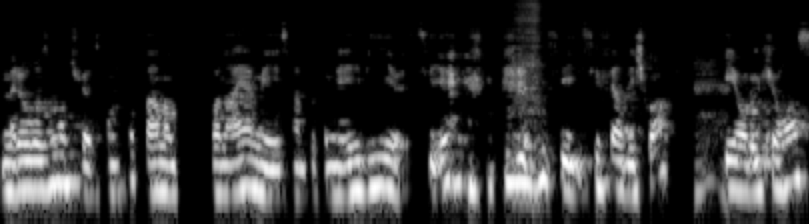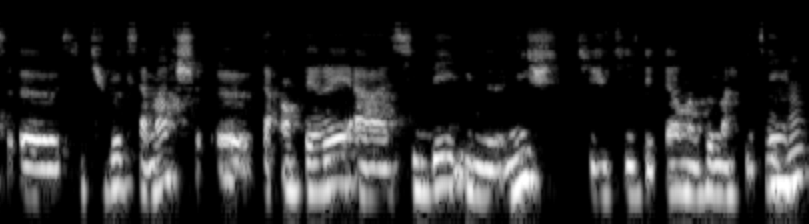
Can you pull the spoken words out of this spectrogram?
malheureusement, tu vas te rendre compte, hein, l'entrepreneuriat, mais c'est un peu comme la vie, c'est faire des choix. Et en l'occurrence, euh, si tu veux que ça marche, euh, tu as intérêt à cibler une niche, si j'utilise des termes un peu marketing, mm-hmm.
